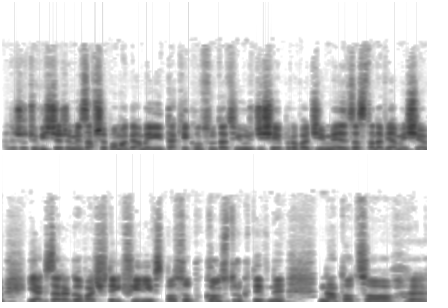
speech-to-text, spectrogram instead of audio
Ale rzeczywiście, że my zawsze pomagamy i takie konsultacje już dzisiaj prowadzimy. Zastanawiamy się, jak zareagować w tej chwili w sposób konstruktywny na to, co e,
